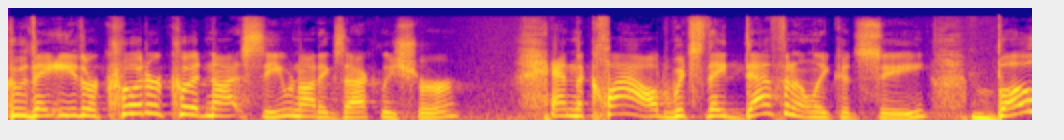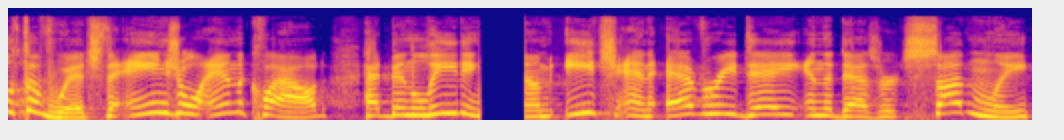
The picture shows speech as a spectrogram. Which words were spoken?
who they either could or could not see, we're not exactly sure, and the cloud, which they definitely could see, both of which, the angel and the cloud, had been leading them each and every day in the desert, suddenly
